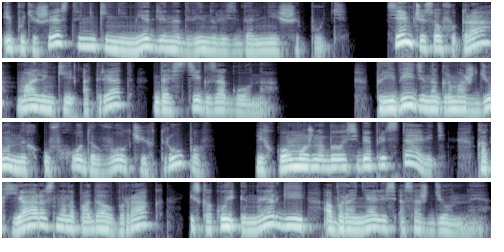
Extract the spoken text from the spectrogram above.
и путешественники немедленно двинулись в дальнейший путь. Семь часов утра маленький отряд достиг загона. При виде нагроможденных у входа волчьих трупов легко можно было себе представить, как яростно нападал враг и с какой энергией оборонялись осажденные.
